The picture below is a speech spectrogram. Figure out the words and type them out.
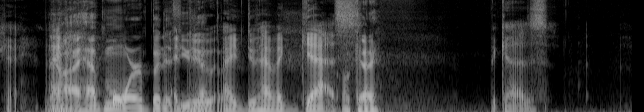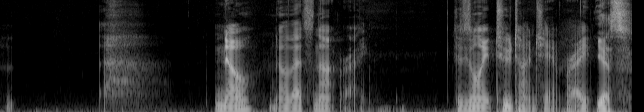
Okay. Now I, have more, but if I you do. have, I do have a guess. okay, Because. No, no, that's not right. Because he's only a two-time champ, right? yes,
